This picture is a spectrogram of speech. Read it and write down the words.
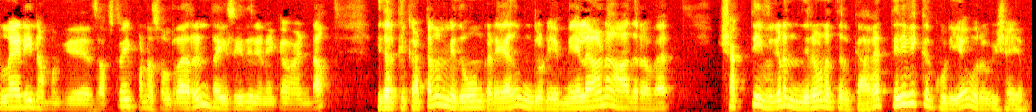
முன்னாடி நமக்கு சப்ஸ்கிரைப் பண்ண சொல்கிறாருன்னு தயவுசெய்து நினைக்க வேண்டாம். இதற்கு கட்டணம் எதுவும் கிடையாது. உங்களுடைய மேலான ஆதரவை சக்தி விகடன் நிறுவனத்திற்காக தெரிவிக்கக்கூடிய ஒரு விஷயம்.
